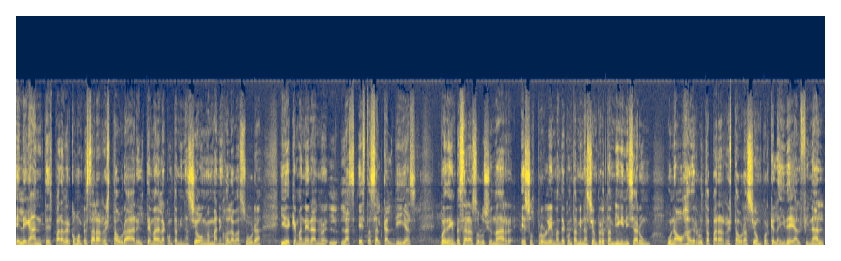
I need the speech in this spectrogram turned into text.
elegantes para ver cómo empezar a restaurar el tema de la contaminación, el manejo de la basura y de qué manera las, estas alcaldías pueden empezar a solucionar esos problemas de contaminación, pero también iniciar un, una hoja de ruta para restauración, porque la idea al final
